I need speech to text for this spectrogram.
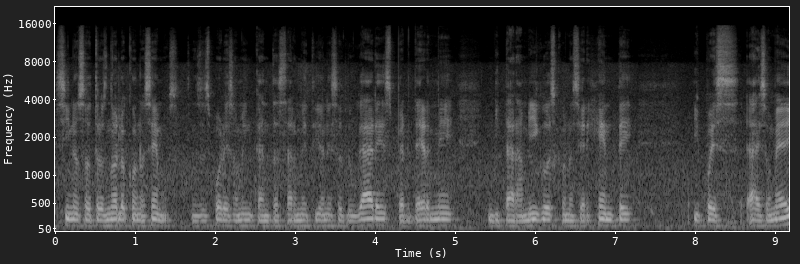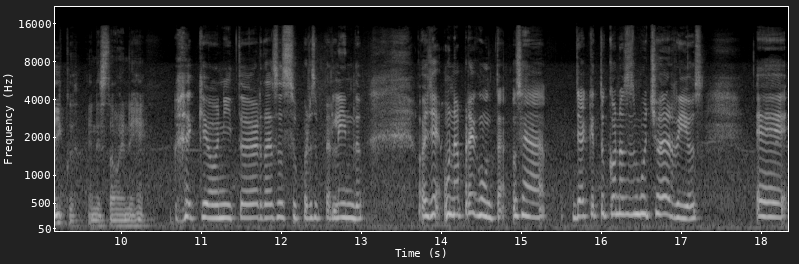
si nosotros no lo conocemos? Entonces por eso me encanta estar metido en esos lugares, perderme, invitar amigos, conocer gente y pues a eso me dedico en esta ONG. Qué bonito, de verdad, eso es súper, súper lindo. Oye, una pregunta, o sea, ya que tú conoces mucho de ríos, eh,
